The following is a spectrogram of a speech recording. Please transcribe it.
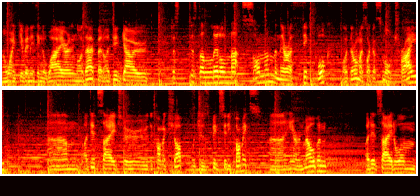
I won't give anything away or anything like that, but I did go just just a little nuts on them, and they're a thick book, like they're almost like a small trade. Um, I did say to the comic shop, which is Big City Comics uh, here in Melbourne, I did say to them,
